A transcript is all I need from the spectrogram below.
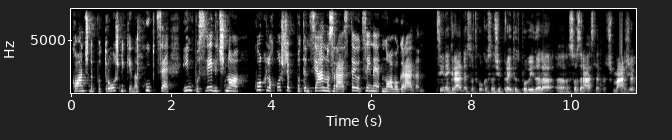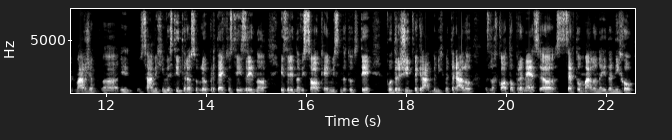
končne potrošnike, na kupce in posledično koliko lahko še potencialno zrastejo cene novograden? Cene gradne so, tako kot sem že prej tudi povedala, uh, so zrasle. Pač marže marže uh, samih investitorjev so bile v preteklosti izredno, izredno visoke in mislim, da tudi te podržitve gradbenih materijalov z lahkoto prenesejo, se to malo najde njihov,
